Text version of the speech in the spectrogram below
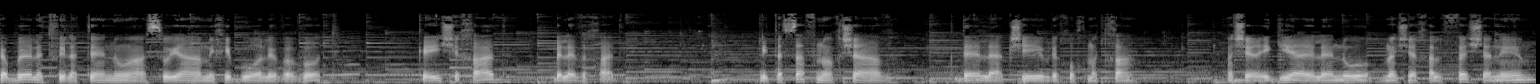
קבל את תפילתנו העשויה מחיבור הלבבות כאיש אחד בלב אחד. נתאספנו עכשיו כדי להקשיב לחוכמתך, אשר הגיעה אלינו משך אלפי שנים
